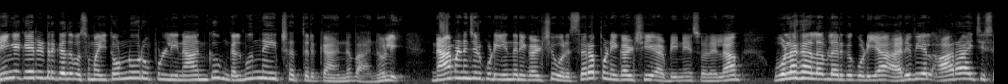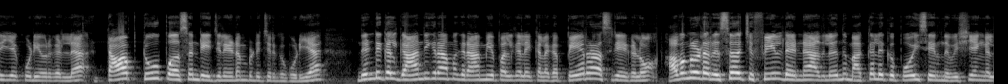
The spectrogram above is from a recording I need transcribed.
நீங்க கேட்டுட்டு இருக்கிறது பசுமை தொண்ணூறு புள்ளி நான்கு உங்கள் முன்னேற்றத்திற்கான வானொலி. நாம் இணைஞ்சிருக்கூடிய இந்த நிகழ்ச்சி ஒரு சிறப்பு நிகழ்ச்சி அப்படின்னே சொல்லலாம். உலக அளவில் இருக்கக்கூடிய அறிவியல் ஆராய்ச்சி செய்யக்கூடியவர்களில் டாப் டூ பர்சன்டேஜில் இடம் பிடிச்சிருக்கக்கூடிய திண்டுக்கல் காந்திகிராம கிராமிய பல்கலைக்கழக பேராசிரியர்களும் அவங்களோட ரிசர்ச் ஃபீல்டு என்ன அதுலேருந்து மக்களுக்கு போய் சேர்ந்த விஷயங்கள்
